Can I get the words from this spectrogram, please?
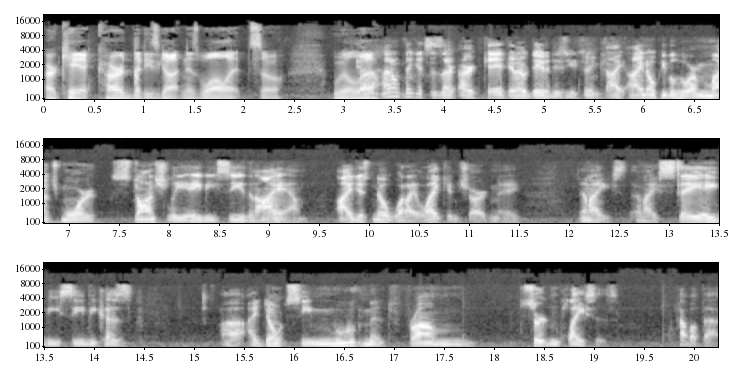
archaic card that he's got in his wallet. So we'll. Yeah, Uh, I don't think it's as archaic and outdated as you think. I, I know people who are much more staunchly ABC than I am. I just know what I like in Chardonnay, and I and I stay ABC because uh, I don't see movement from certain places. How about that?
